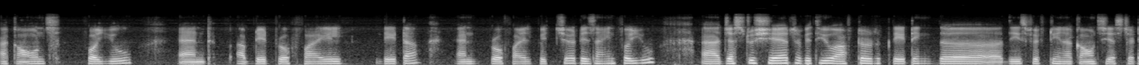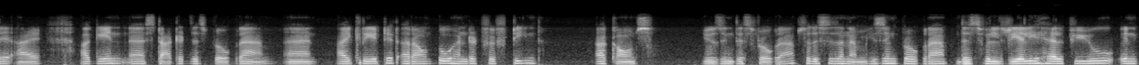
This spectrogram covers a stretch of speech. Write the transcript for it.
accounts for you and update profile data and profile picture design for you. Uh, just to share with you after creating the uh, these 15 accounts yesterday I again uh, started this program and I created around 215 accounts using this program so this is an amazing program this will really help you in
